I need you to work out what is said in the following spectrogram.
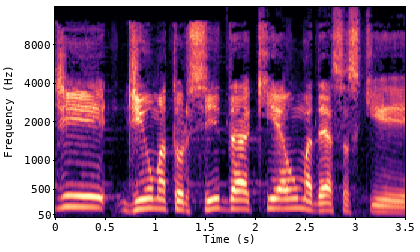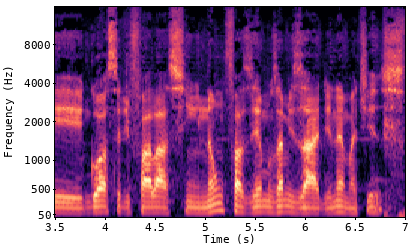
Amizade de uma torcida que é uma dessas que gosta de falar assim, não fazemos amizade, né, Matias?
